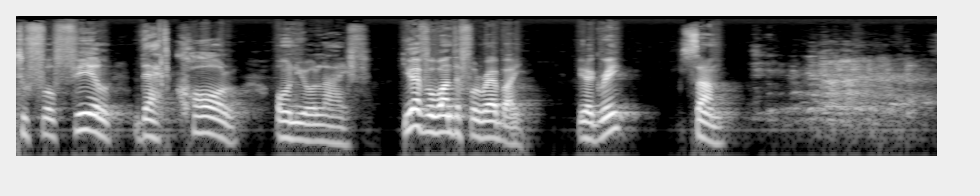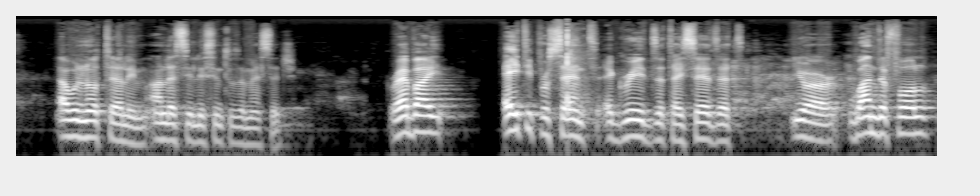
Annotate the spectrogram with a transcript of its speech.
to fulfill that call on your life. You have a wonderful rabbi. You agree? Some. I will not tell him unless he listens to the message. Rabbi, 80% agreed that I said that you are wonderful.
